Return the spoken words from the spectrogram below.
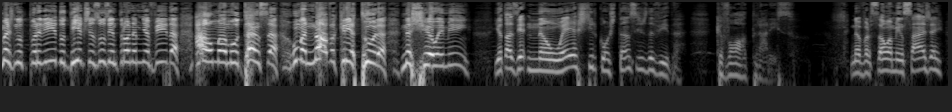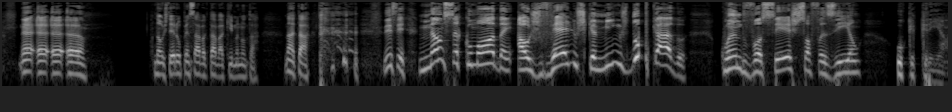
mas no perdido dia que Jesus entrou na minha vida, há uma mudança. Uma nova criatura nasceu em mim. E eu estou a dizer, não é as circunstâncias da vida que vão alterar isso na versão, a mensagem. Uh, uh, uh, não, isto era, eu pensava que estava aqui, mas não está. Não, está. Diz assim, não se acomodem aos velhos caminhos do pecado, quando vocês só faziam o que queriam.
